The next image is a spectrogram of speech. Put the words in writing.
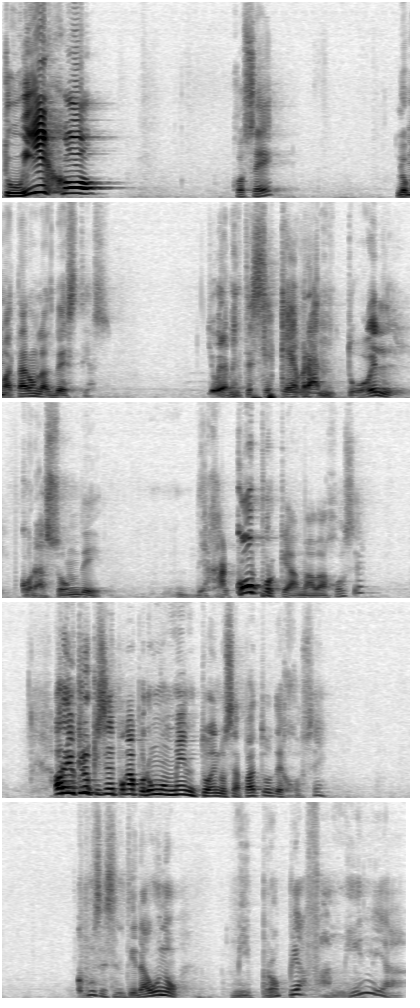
tu hijo José, lo mataron las bestias. Y obviamente se quebrantó el corazón de, de Jacob porque amaba a José. Ahora yo creo que se ponga por un momento en los zapatos de José. ¿Cómo se sentirá uno? Mi propia familia.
